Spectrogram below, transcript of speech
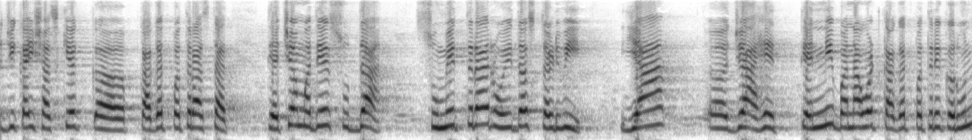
जी काही शासकीय कागदपत्र असतात त्याच्यामध्ये सुद्धा सुमित्रा रोहिदास तडवी या ज्या आहेत त्यांनी बनावट कागदपत्रे करून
